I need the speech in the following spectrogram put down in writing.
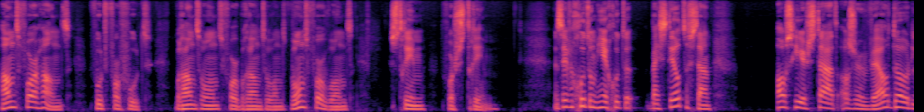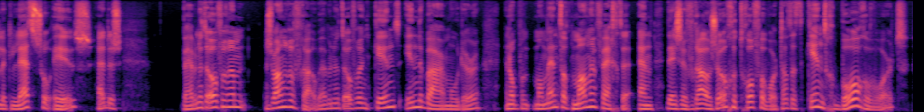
hand voor hand, voet voor voet, brandwond voor brandwond, wond voor wond, stream voor stream. Het is even goed om hier goed bij stil te staan. Als hier staat, als er wel dodelijk letsel is, hè, dus we hebben het over een zwangere vrouw. We hebben het over een kind in de baarmoeder. En op het moment dat mannen vechten en deze vrouw zo getroffen wordt dat het kind geboren wordt.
